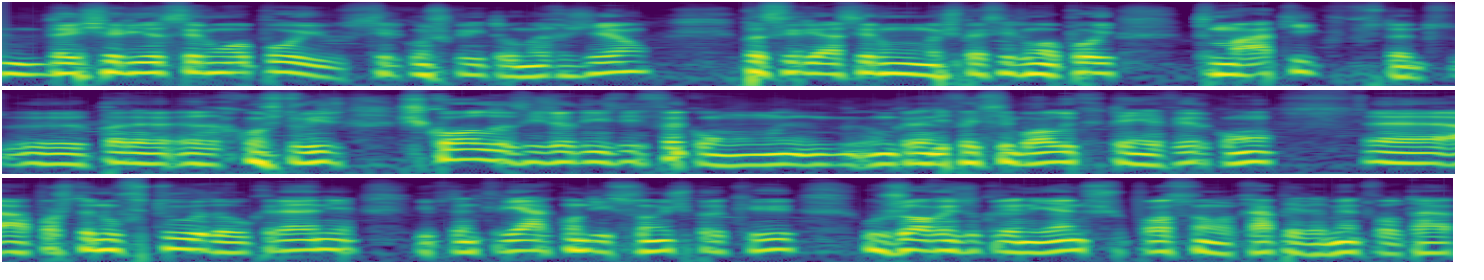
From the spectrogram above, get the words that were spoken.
deixaria de ser um apoio circunscrito a uma região, passaria a ser uma espécie de um apoio temático, portanto, uh, para reconstruir escolas e jardins de infância, com um, um, grande efeito simbólico que tem a ver com uh, a aposta no futuro da Ucrânia e, portanto, criar condições para que os jovens ucranianos possam rapidamente voltar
